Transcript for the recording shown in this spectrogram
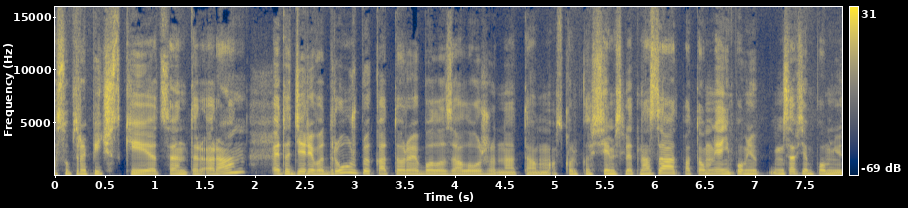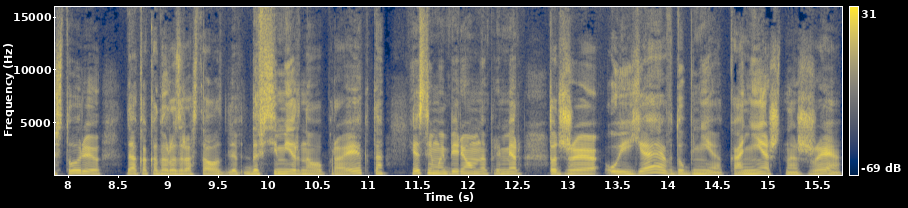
субтропический центр РАН, это дерево дружбы, которое было заложено там сколько, 70 лет назад, потом, я не помню, не совсем помню историю, да, как оно разрасталось для, до всемирного проекта. Если мы берем, например, тот же Уияя в Дубне, конечно же,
